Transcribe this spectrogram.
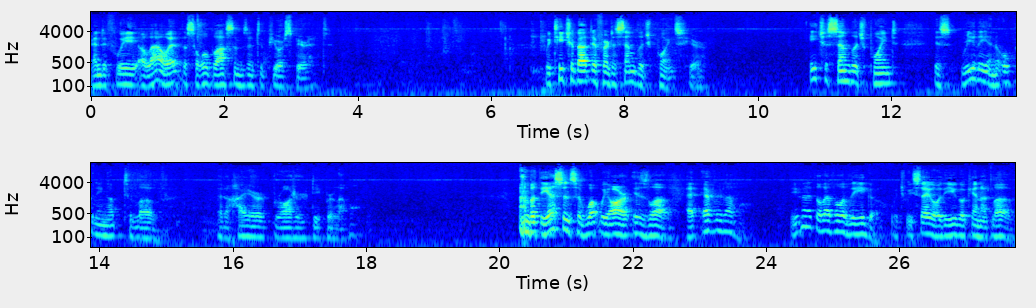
And if we allow it, the soul blossoms into pure spirit. We teach about different assemblage points here. Each assemblage point is really an opening up to love at a higher, broader, deeper level. but the essence of what we are is love at every level, even at the level of the ego, which we say, oh, the ego cannot love.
